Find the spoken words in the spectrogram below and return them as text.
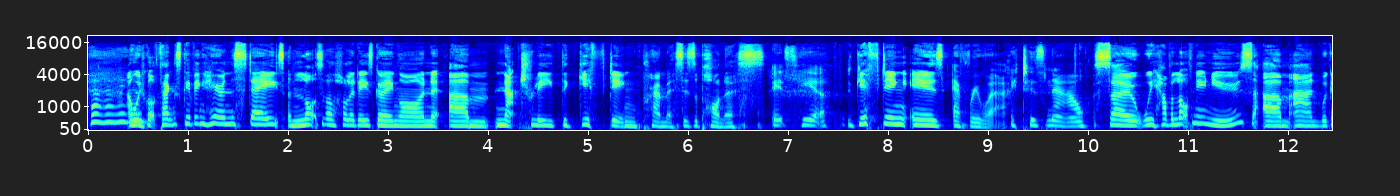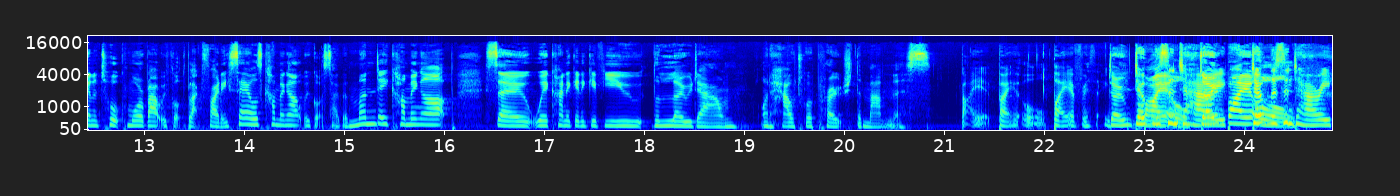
time. and we've got Thanksgiving here in the states, and lots of other holidays going on. Um, naturally, the gifting premise is upon us. It's here. Gifting is everywhere. It is now. So we have a lot of new news, um, and we're going to talk more about. We've got Black Friday sales coming up. We've got Cyber Monday coming up. So we're kind of going to give you the lowdown on how to approach the madness. Buy it, buy it all, buy everything. Don't don't buy it listen to all. Harry. Don't buy it Don't all. listen to Harry.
